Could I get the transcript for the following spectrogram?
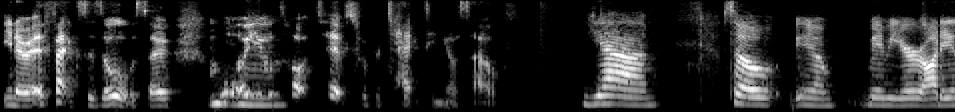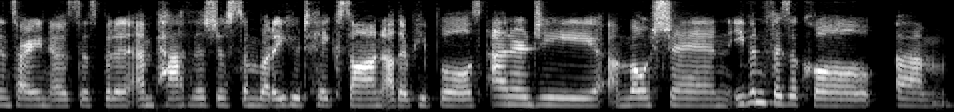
you know it affects us all so mm-hmm. what are your mm-hmm. top tips for protecting yourself yeah so, you know, maybe your audience already knows this, but an empath is just somebody who takes on other people's energy, emotion, even physical um,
